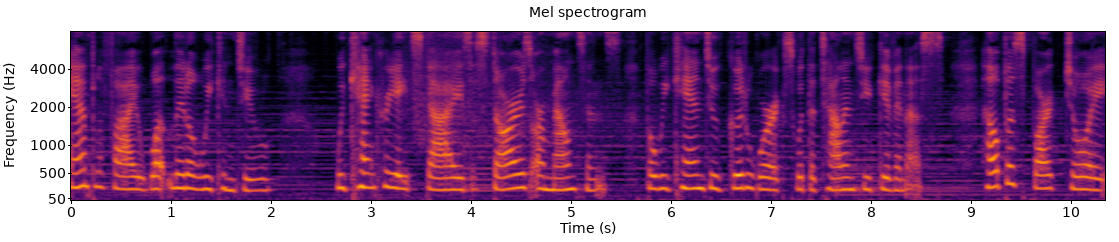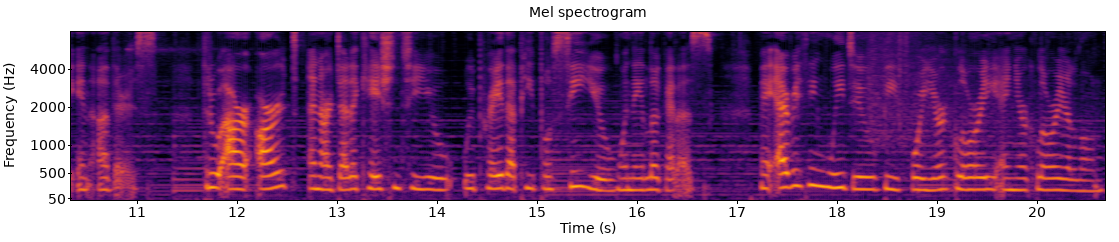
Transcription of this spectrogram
amplify what little we can do. We can't create skies, stars, or mountains, but we can do good works with the talents you've given us. Help us spark joy in others. Through our art and our dedication to you, we pray that people see you when they look at us. May everything we do be for your glory and your glory alone.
